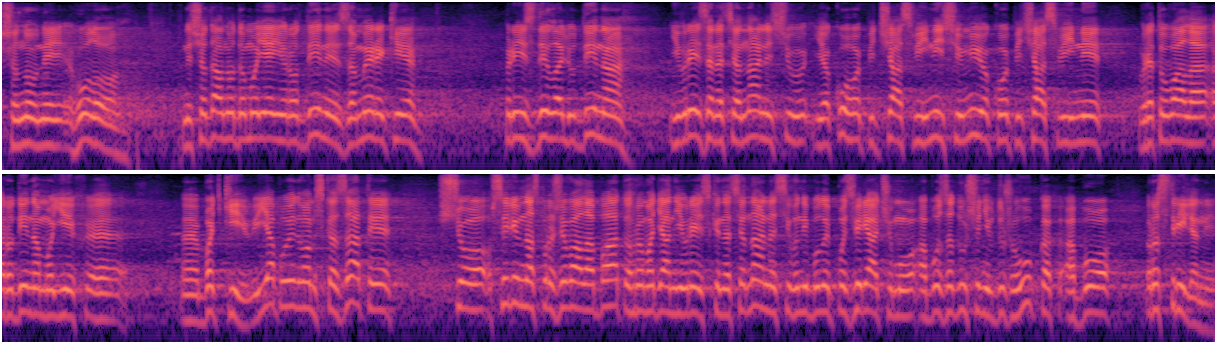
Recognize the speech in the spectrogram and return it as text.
Шановний Голово, нещодавно до моєї родини з Америки приїздила людина, єврей за національністю, якого під час війни, сім'ю якого під час війни врятувала родина моїх е, е, батьків. І я повинен вам сказати, що в селі в нас проживало багато громадян єврейської національності, вони були по-звірячому або задушені в душогубках, або розстріляні.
